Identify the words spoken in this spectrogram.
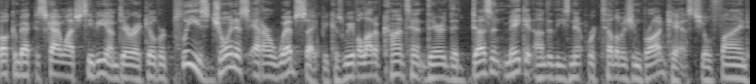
Welcome back to Skywatch TV. I'm Derek Gilbert. Please join us at our website because we have a lot of content there that doesn't make it onto these network television broadcasts. You'll find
